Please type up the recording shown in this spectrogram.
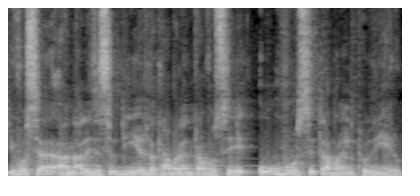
e você analisa se o dinheiro está trabalhando para você ou você trabalhando para o dinheiro.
